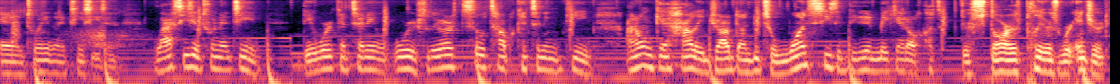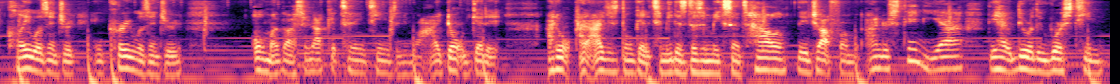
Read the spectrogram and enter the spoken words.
and 2019 season. Last season, 2019, they were contending Warriors, so they are still top contending team. I don't get how they dropped down due to one season they didn't make it at all because their stars players were injured. Clay was injured and Curry was injured. Oh my gosh, they're not contending teams anymore. I don't get it. I don't I, I, just don't get it. To me, this doesn't make sense. How they dropped from I understand, yeah, they had they were the worst team.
